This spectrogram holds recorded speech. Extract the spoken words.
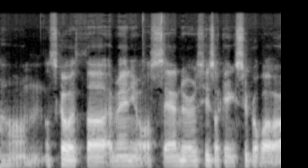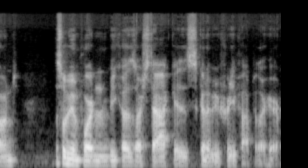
um, let's go with uh, Emmanuel Sanders. He's looking super low owned. This will be important because our stack is going to be pretty popular here.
